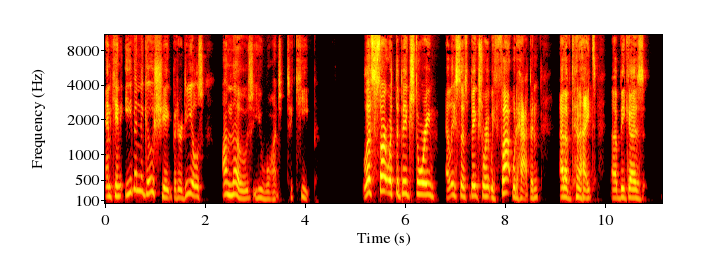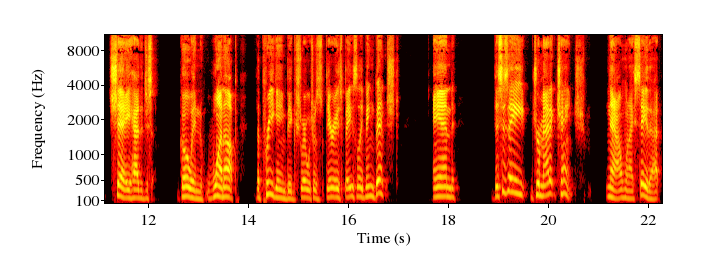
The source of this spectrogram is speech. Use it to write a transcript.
and can even negotiate better deals on those you want to keep. Let's start with the big story, at least this big story that we thought would happen out of tonight, uh, because Shai had to just go and one up the pregame big story, which was Darius Bazley being benched. And this is a dramatic change. Now, when I say that,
